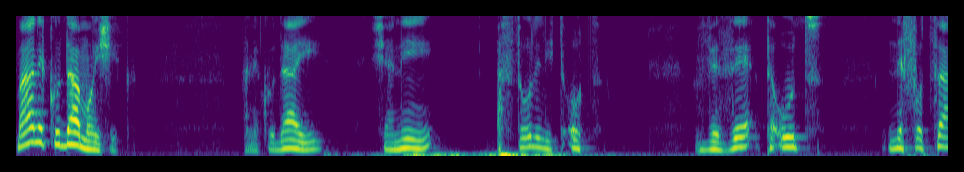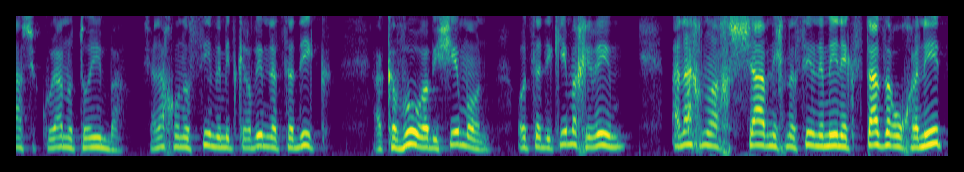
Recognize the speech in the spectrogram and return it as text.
מה הנקודה, מוישיק? הנקודה היא שאני, אסור לי לטעות. וזה טעות נפוצה שכולנו טועים בה. כשאנחנו נוסעים ומתקרבים לצדיק הקבור, רבי שמעון, או צדיקים אחרים, אנחנו עכשיו נכנסים למין אקסטזה רוחנית.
